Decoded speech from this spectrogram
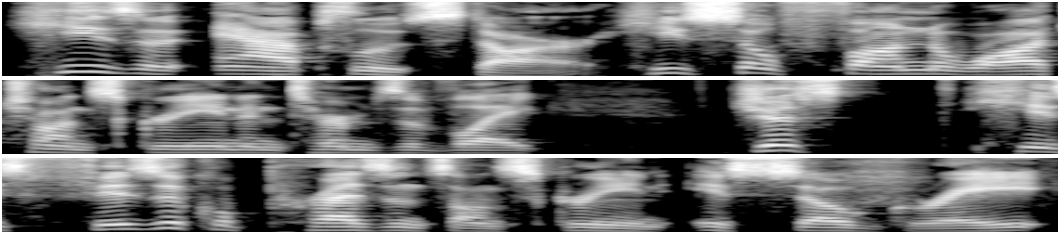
He's an absolute star. He's so fun to watch on screen in terms of like just his physical presence on screen is so great.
